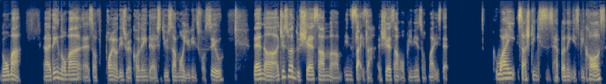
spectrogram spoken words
Noma? And I think Noma, as of point of this recording, there are still some more units for sale. Then uh, I just want to share some um, insights, lah. share some opinions of mine is that why such things is happening is because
